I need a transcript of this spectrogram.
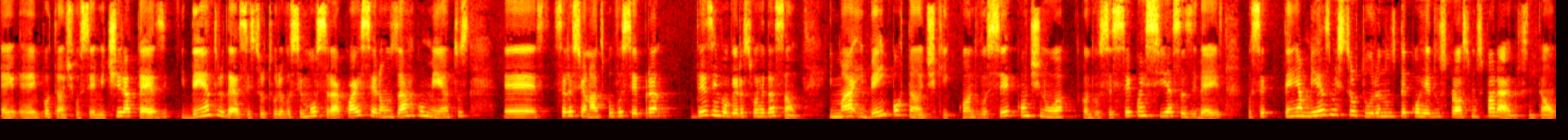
é, é, importante você emitir a tese e, dentro dessa estrutura, você mostrar quais serão os argumentos é, selecionados por você para desenvolver a sua redação. E, e, bem importante que quando você continua, quando você sequencia essas ideias, você tem a mesma estrutura no decorrer dos próximos parágrafos. Então,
